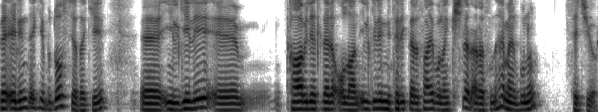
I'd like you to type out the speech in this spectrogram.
ve elindeki bu dosyadaki e, ilgili e, kabiliyetleri olan, ilgili niteliklere sahip olan kişiler arasında hemen bunu seçiyor.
